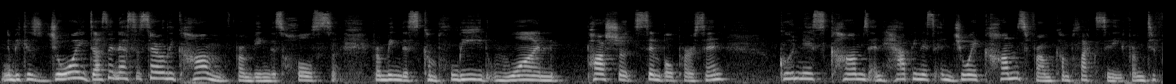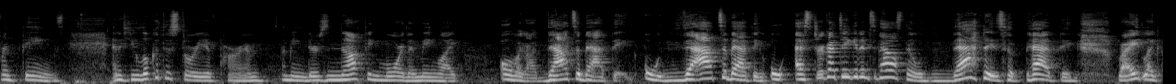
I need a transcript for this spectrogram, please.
And because joy doesn't necessarily come from being this whole, from being this complete one pashut simple person. Goodness comes and happiness and joy comes from complexity, from different things. And if you look at the story of Purim, I mean, there's nothing more than being like, oh my God, that's a bad thing. Oh, that's a bad thing. Oh, Esther got taken into palace. No, oh, that is a bad thing, right? Like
